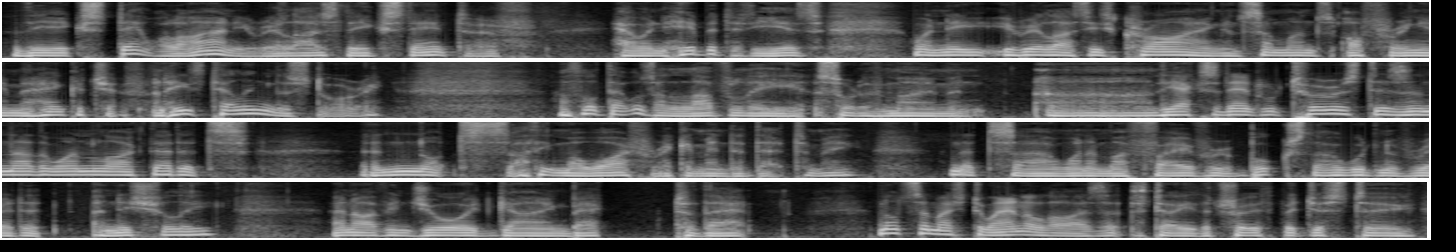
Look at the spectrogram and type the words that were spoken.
the extent. Well, I only realised the extent of how inhibited he is when he, you realise he's crying and someone's offering him a handkerchief and he's telling the story. I thought that was a lovely sort of moment. Uh, the Accidental Tourist is another one like that. It's uh, not. I think my wife recommended that to me. And that's uh, one of my favourite books. Though I wouldn't have read it initially, and I've enjoyed going back to that. Not so much to analyse it, to tell you the truth, but just to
